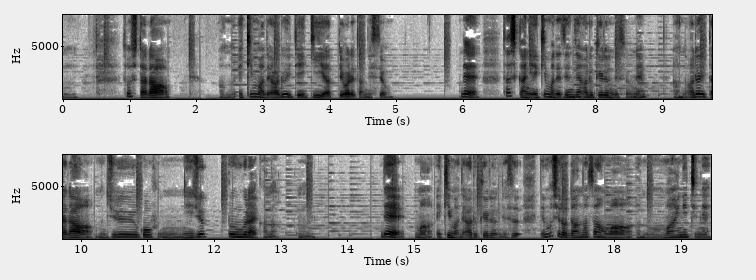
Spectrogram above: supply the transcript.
うん、そしたらあの駅まで歩いて行きやって言われたんですよ。で確かに駅まで全然歩けるんですよね。あの歩いたら15分20分ぐらいかな。うん、でまあ駅まで歩けるんです。でむしろ旦那さんはあの毎日ね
